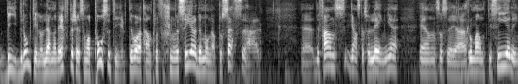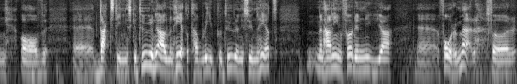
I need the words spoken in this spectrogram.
bidrog till och lämnade efter sig som var positivt det var att han professionaliserade många processer här. Eh, det fanns ganska så länge en så att säga romantisering av eh, dagstidningskulturen i allmänhet och tabloidkulturen i synnerhet. Men han införde nya eh, former för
